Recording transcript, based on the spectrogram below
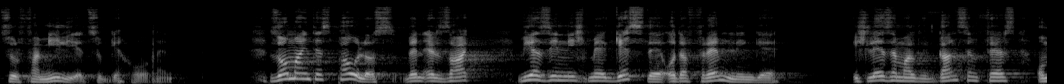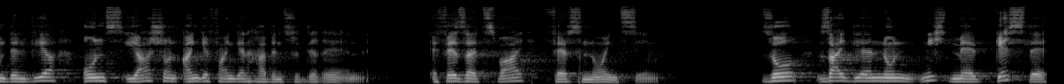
zur Familie zu gehören. So meint es Paulus, wenn er sagt, wir sind nicht mehr Gäste oder Fremdlinge. Ich lese mal den ganzen Vers, um den wir uns ja schon angefangen haben zu drehen. Epheser 2, Vers 19. So seid ihr nun nicht mehr Gäste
